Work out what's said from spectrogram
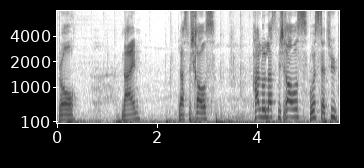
Bro. Nein. Lass mich raus. Hallo, lass mich raus. Wo ist der Typ?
